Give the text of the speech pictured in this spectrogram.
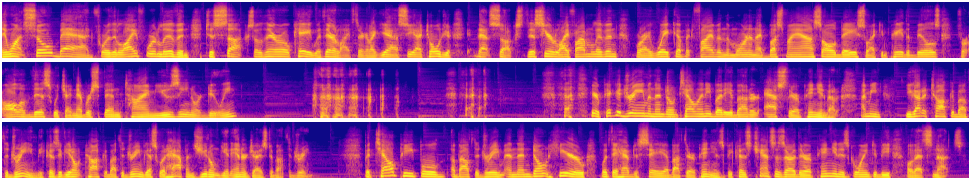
They want so bad for the life we're living to suck, so they're okay with their life. They're like, yeah, see, I told you that sucks. This here life I'm living, where I wake up at five in the morning, I bust my ass all day so I can pay the bills for all of this, which I never spend time using or doing. Here, pick a dream and then don't tell anybody about it or ask their opinion about it. I mean, you got to talk about the dream because if you don't talk about the dream, guess what happens? You don't get energized about the dream. But tell people about the dream and then don't hear what they have to say about their opinions because chances are their opinion is going to be, oh, that's nuts.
